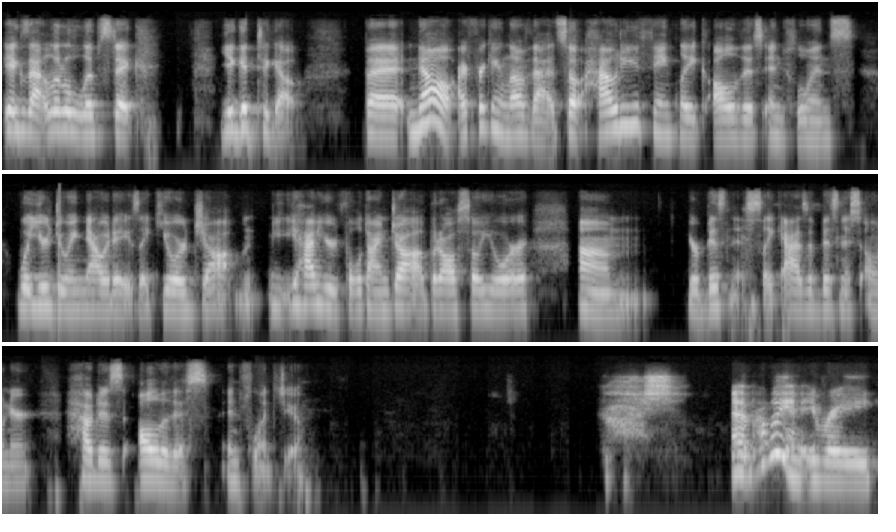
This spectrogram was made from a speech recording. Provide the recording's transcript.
exact little lipstick you get to go but no, I freaking love that. So how do you think like all of this influence what you're doing nowadays? Like your job, you have your full-time job, but also your um your business, like as a business owner. How does all of this influence you? Gosh, uh, probably in every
